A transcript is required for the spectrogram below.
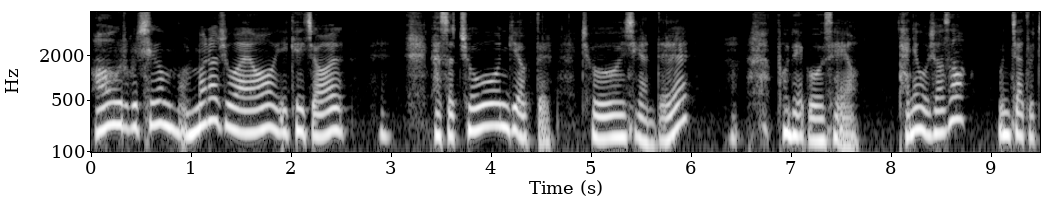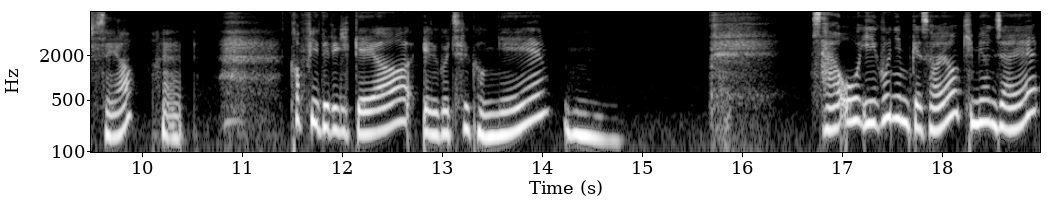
아우, 그리고 지금 얼마나 좋아요. 이 계절. 가서 좋은 기억들, 좋은 시간들 보내고 오세요. 다녀오셔서 문자도 주세요. 커피 드릴게요. 1970님. 음. 4529님께서요, 김현자의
